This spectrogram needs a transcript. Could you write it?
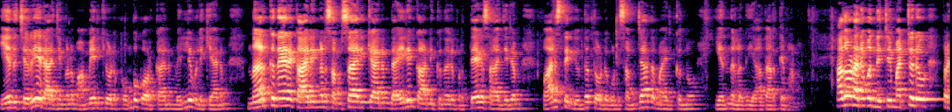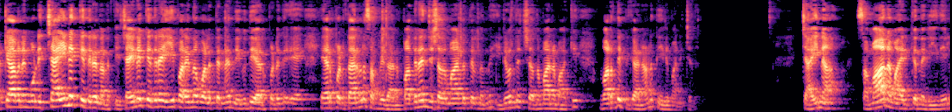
ഏത് ചെറിയ രാജ്യങ്ങളും അമേരിക്കയോട് കൊമ്പ് കോർക്കാനും വെല്ലുവിളിക്കാനും നേർക്കുനേരെ കാര്യങ്ങൾ സംസാരിക്കാനും ധൈര്യം കാണിക്കുന്ന ഒരു പ്രത്യേക സാഹചര്യം പാലസ്തീൻ യുദ്ധത്തോടുകൂടി സംജാതമായിരിക്കുന്നു എന്നുള്ളത് യാഥാർത്ഥ്യമാണ്. അതോടനുബന്ധിച്ച് മറ്റൊരു പ്രഖ്യാപനം കൂടി ചൈനക്കെതിരെ നടത്തി. ചൈനക്കെതിരെ ഈ പറയുന്ന പോലെ തന്നെ നികുതി ഏർപ്പെടുക ഏർപ്പെടുത്താനുള്ള സംവിധാനം പതിനഞ്ച് ശതമാനത്തിൽ നിന്ന് ഇരുപത് ശതമാനമാക്കി വർദ്ധിപ്പിക്കാനാണ് തീരുമാനിച്ചത്. ചൈന സമാനമായിരിക്കുന്ന രീതിയിൽ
